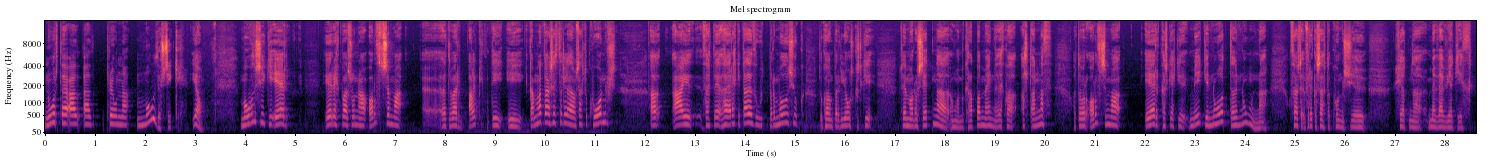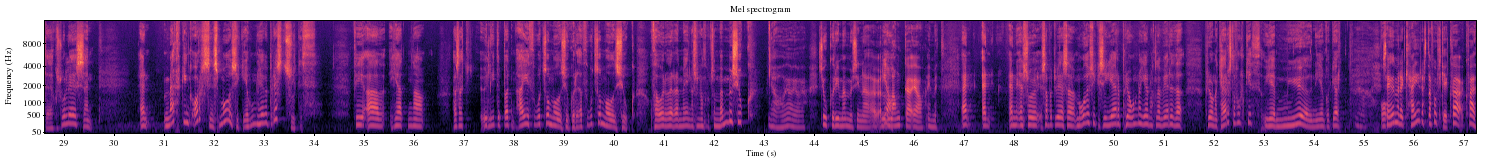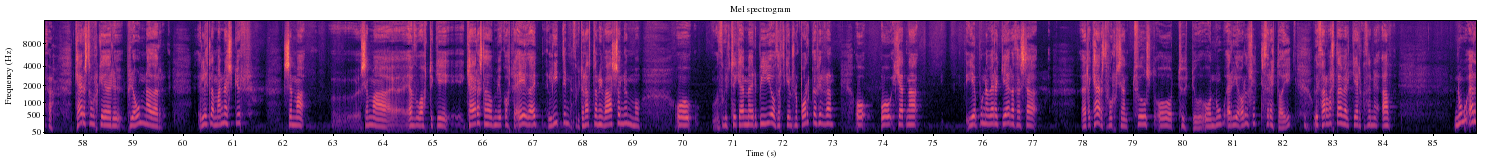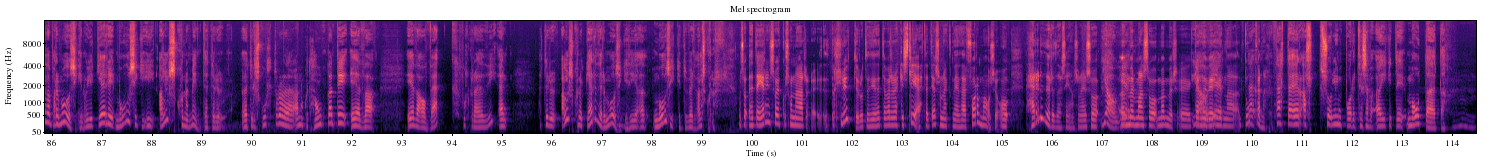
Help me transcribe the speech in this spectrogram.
Nú ert það að, að prjóna móðursíki. Já, móðursíki er, er eitthvað svona orð sem að uh, þetta var algengt í, í gamla daga sérstaklega og sagt um konur að Æ, þetta, það er ekki dæðið, þú ert bara móðusjúk svo komum bara ljós kannski tveim ára setna, hún var með krabbamein eða eitthvað allt annað. Og þetta var orð sem er kannski ekki mikið notað núna. Og það er fyrir ekki að sagt að konu séu hérna með vefjagikt eða eitthvað svoleiðis en, en merking orðsins móðusíki, hún hefur breyst svolítið. Því að hérna það sagt við lítið börn, æ þú ert svo móðsjúkur eða þú ert svo móðsjúk og þá eru verið að meina svona þú ert svo mömmusjúk Já, já, já, já. sjúkur í mömmu sína já. langa, já, einmitt En, en, en eins og samt við þessa móðsjúki sem ég er að prjóna ég er náttúrulega verið að prjóna kærastafólkið og ég er mjög nýjeng og gjörn Segðu mér að kærastafólki, Hva, hvað er það? Kærastafólkið eru prjónaðar litla manneskjur sem að sem að ef þú átt ekki kærast þá er mjög gott að eiga einn lítinn, þú getur haft hann í vasanum og, og, þú getur tekið hann með þér í bíu og þarf ekki einu svona borga fyrir hann. Og, og hérna ég er búin að vera að gera þessa þetta kærast fólk síðan 2020 og nú er ég orðið svolítið þreytt á því og ég þarf alltaf að vera að gera eitthvað þannig að nú er það bara móðusíkin og ég geri móðusíki í alls konar mynd. Þetta eru, eru skúltúrar eða annarkvæmt hangandi eða eða á vegg, fólk ræði því, en þetta eru alls konar gerðir um móðsíki því að móðsíki getur verið alls konar. Og svo, þetta er eins og eitthvað svona eh, hlutur út af því að þetta verður ekki slétt, þetta er svona eitthvað en það er form á þessu og herður það síðan svona eins og já, ég, ömmur manns og mömmur uh, gerðu já, við ég, hérna dúkana. Þetta er allt svo límbori til þess að ég geti mótað þetta. Mm.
